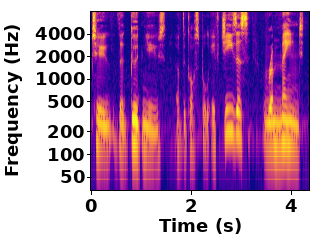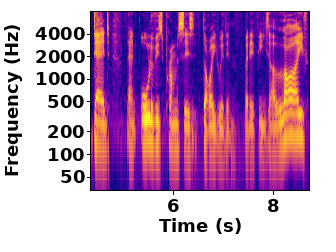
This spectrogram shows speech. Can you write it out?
to the good news of the gospel. If Jesus remained dead, then all of his promises died with him. But if he's alive,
